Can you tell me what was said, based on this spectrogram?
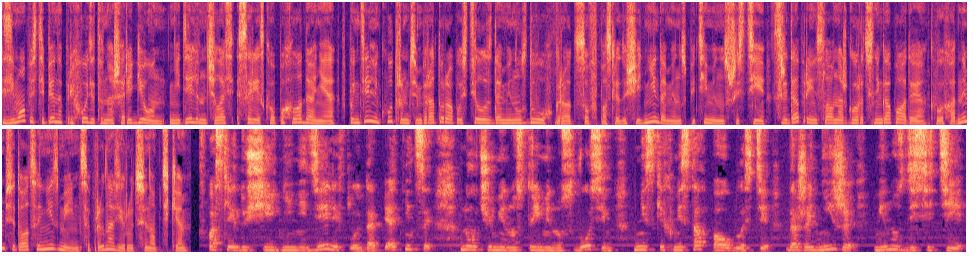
Зима постепенно приходит в наш регион. Неделя началась с резкого похолодания. В понедельник утром температура опустилась до минус 2 градусов. В последующие дни до минус 5, минус 6. Среда принесла в наш город снегопады. К выходным ситуация не изменится, прогнозируют синоптики. В последующие дни недели, вплоть до пятницы, ночью минус 3, минус 8, в низких местах по области даже ниже минус 10.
